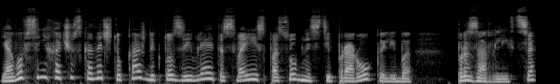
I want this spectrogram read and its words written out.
Я вовсе не хочу сказать, что каждый, кто заявляет о своей способности пророка либо прозорливца,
